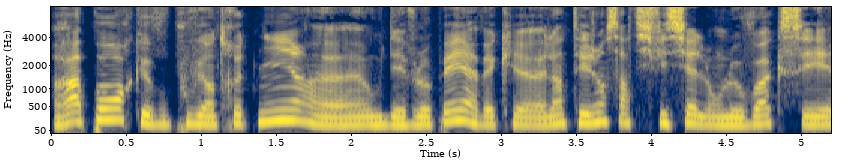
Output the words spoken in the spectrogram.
rapport que vous pouvez entretenir euh, ou développer avec euh, l'intelligence artificielle. On le voit que c'est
